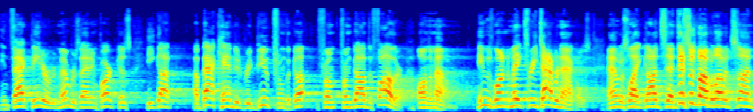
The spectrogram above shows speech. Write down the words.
In fact, Peter remembers that in part because he got a backhanded rebuke from, the God, from, from God the Father on the mountain. He was wanting to make three tabernacles. And it was like God said, This is my beloved Son,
